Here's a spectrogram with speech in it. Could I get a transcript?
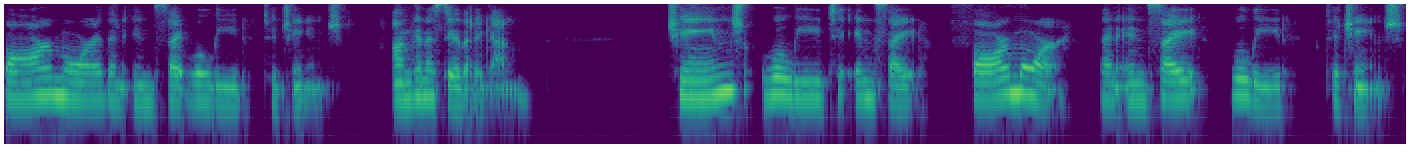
far more than insight will lead to change. I'm going to say that again. Change will lead to insight far more than insight will lead to change.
